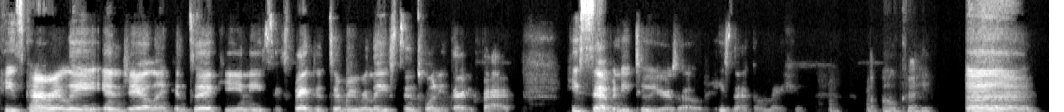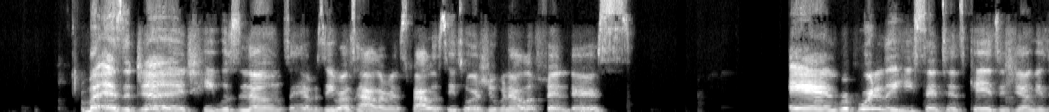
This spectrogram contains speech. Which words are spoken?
He's currently in jail in Kentucky, and he's expected to be released in 2035. He's 72 years old. He's not gonna make it. Okay. Um, but as a judge, he was known to have a zero tolerance policy towards juvenile offenders. And reportedly, he sentenced kids as young as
